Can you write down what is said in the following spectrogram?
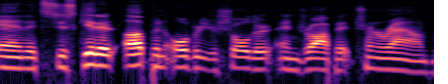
and it's just get it up and over your shoulder and drop it, turn around.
